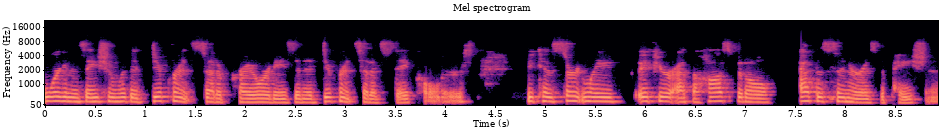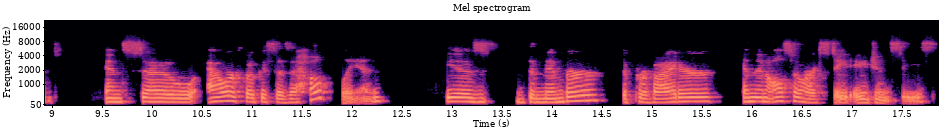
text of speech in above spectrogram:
organization with a different set of priorities and a different set of stakeholders. Because certainly, if you're at the hospital, at the center is the patient. And so our focus as a health plan is the member, the provider, and then also our state agencies.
